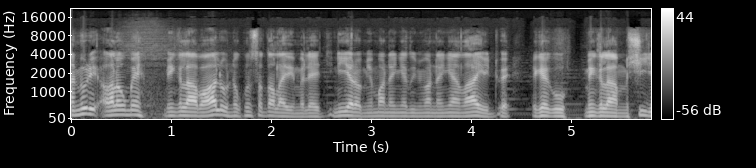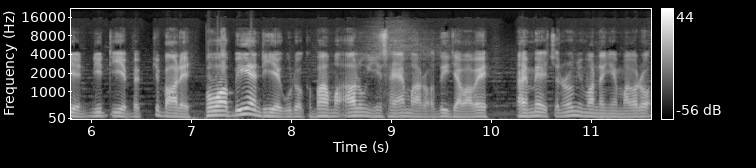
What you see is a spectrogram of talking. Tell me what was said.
အမျိုးတွေအားလုံးပဲမင်္ဂလာပါလို့နှုတ်ခွန်းဆက်သလိုက်ပြီမလဲဒီနေ့ကတော့မြန်မာနိုင်ငံသူမြန်မာနိုင်ငံသားတွေအတွက်တကယ်ကိုမင်္ဂလာမရှိတဲ့နေ့တစ်ရက်ပဲဖြစ်ပါတယ်ဘဝဘေးရန်တရက်ကိုတော့ကမ္ဘာမှာအားလုံးရင်ဆိုင်ရမှာတော့အသေးကြပါပဲဒါပေမဲ့ကျွန်တော်တို့မြန်မာနိုင်ငံမှာကတော့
